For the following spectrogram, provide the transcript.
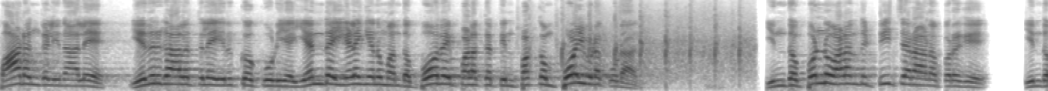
பாடங்களினாலே எதிர்காலத்திலே இருக்கக்கூடிய எந்த இளைஞனும் அந்த போதை பழக்கத்தின் பக்கம் போய்விடக்கூடாது. இந்த பொண்ணு வளர்ந்து டீச்சர் ஆன பிறகு இந்த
